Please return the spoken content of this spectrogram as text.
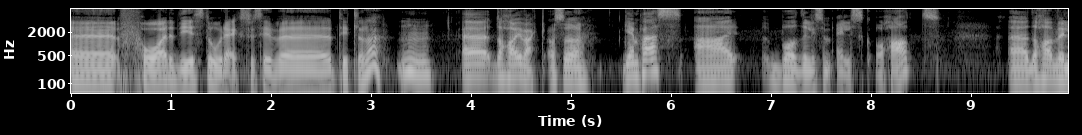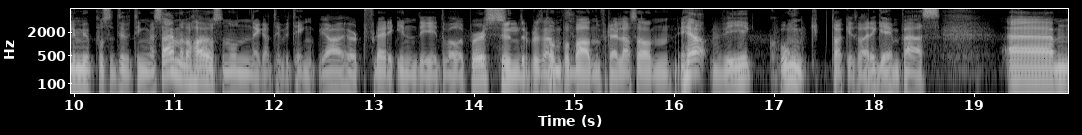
eh, får de store eksklusive titlene. Eh, det har jo vært Altså, GamePass er både liksom elsk og hat. Eh, det har veldig mye positive ting med seg, men det har jo også noen negative ting. Vi har hørt flere indie developers 100 komme på banen og fortelle sånn Ja, vi konk takket være GamePass. Um,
